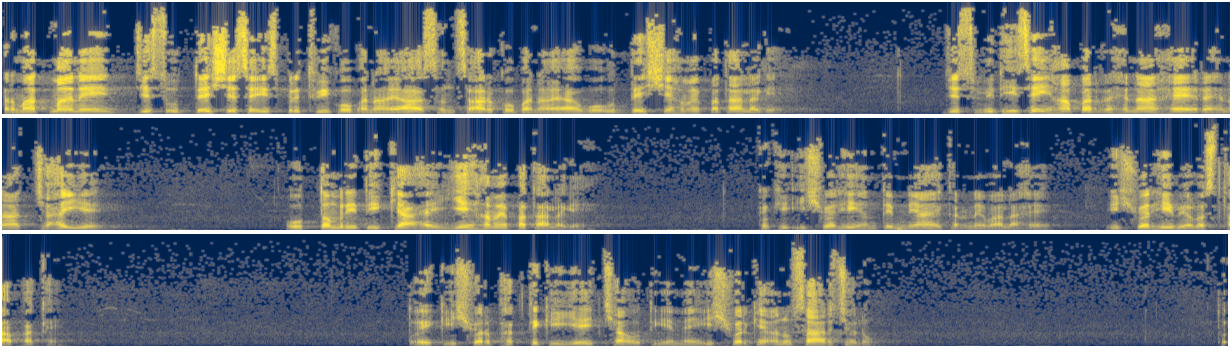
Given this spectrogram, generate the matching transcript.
परमात्मा ने जिस उद्देश्य से इस पृथ्वी को बनाया, संसार को बनाया, वो उद्देश्य हमें पता लगे। जिस विधि से यहाँ पर रहना है, रहना चाहिए उत्तम रीति क्या है, ये हमें पता लगे। क्योंकि ईश्वर ही अंतिम न्याय करने वाला है, ईश्वर ही व्यवस्थापक है। तो एक ईश्वर भक्त की ये इच्छा होती है, मैं ईश्वर के अनुसार चलूँ। तो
